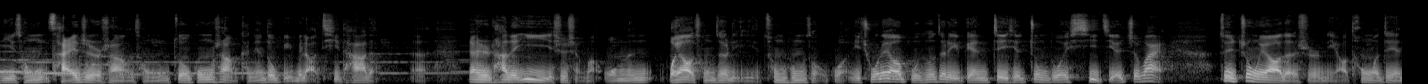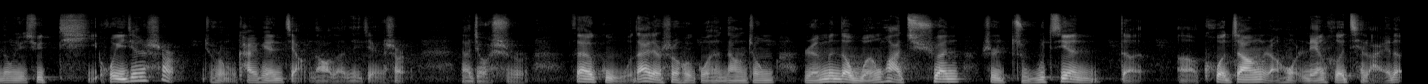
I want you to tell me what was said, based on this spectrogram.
你从材质上，从做工上，肯定都比不了其他的，呃，但是它的意义是什么？我们不要从这里匆匆走过。你除了要捕捉这里边这些众多细节之外，最重要的是你要通过这件东西去体会一件事儿，就是我们开篇讲到的那件事儿，那就是在古代的社会过程当中，人们的文化圈是逐渐的。呃，扩张，然后联合起来的，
